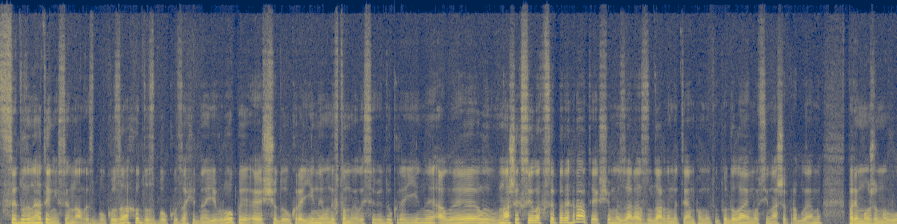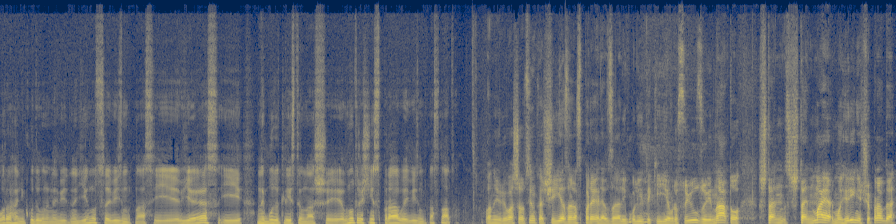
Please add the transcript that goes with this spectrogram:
Це дуже негативні сигнали з боку Заходу, з боку Західної Європи е, щодо України. Вони втомилися від України, але в наших силах все переграти. Якщо ми зараз з ударними темпами тут подолаємо всі наші проблеми, переможемо ворога, нікуди вони не дінуться, візьмуть нас і в ЄС, і не будуть лізти в наші внутрішні справи, і візьмуть нас НАТО. Пане Юрію, ваша оцінка, чи є зараз перегляд взагалі політики Євросоюзу і НАТО, Штайн, Штайнмаєр, Могеріні? Щоправда,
